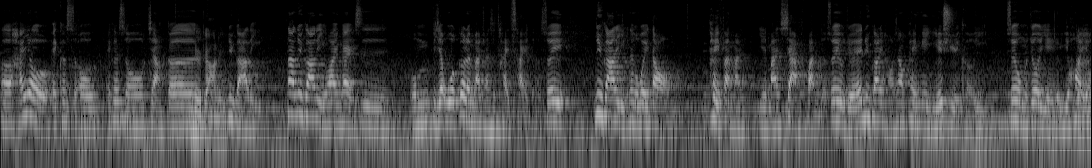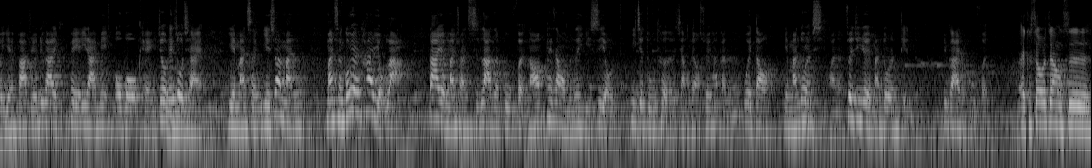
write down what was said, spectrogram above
呃，还有 XO XO 酱跟绿咖喱绿咖喱，那绿咖喱的话应该也是我们比较，我个人蛮喜欢吃泰菜的，所以绿咖喱那个味道配饭蛮也蛮下饭的，所以我觉得绿咖喱好像配面也许也可以。所以我们就也以后也有研发，觉得绿咖喱配意大利面 O 不 OK？就哎、欸、做起来也蛮成，也算蛮蛮成功，因为它有辣，大家也蛮喜欢吃辣这部分，然后配上我们的也是有一些独特的酱料，所以它可能味道也蛮多人喜欢的。最近就也蛮多人点的绿咖喱的部分。XO 酱是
